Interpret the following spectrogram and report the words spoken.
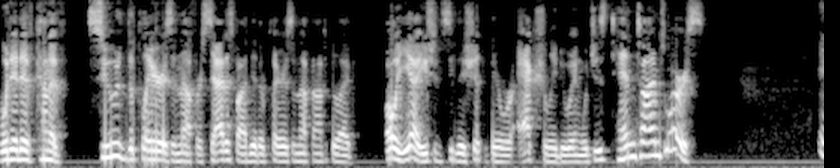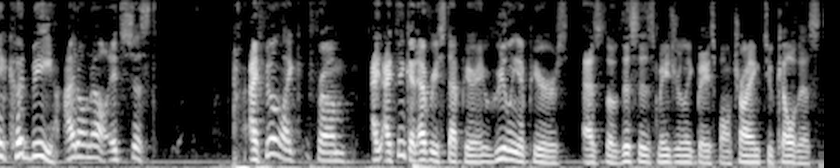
would it have kind of soothed the players enough or satisfied the other players enough not to be like, oh yeah, you should see the shit that they were actually doing, which is 10 times worse? It could be. I don't know. It's just, I feel like from I, I think at every step here, it really appears as though this is Major League Baseball trying to kill this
